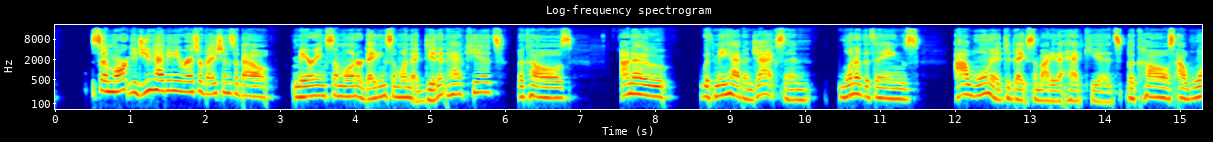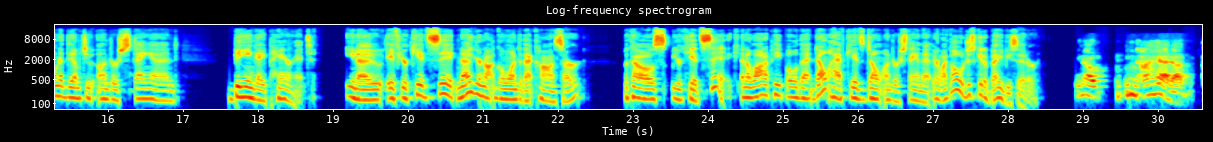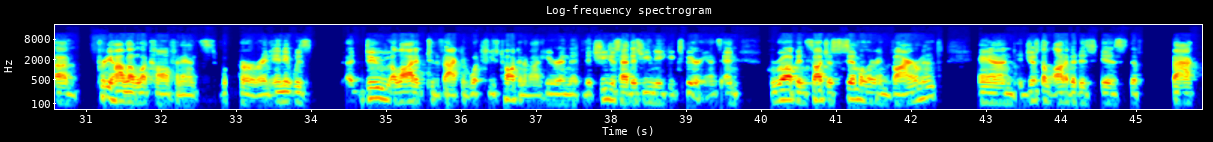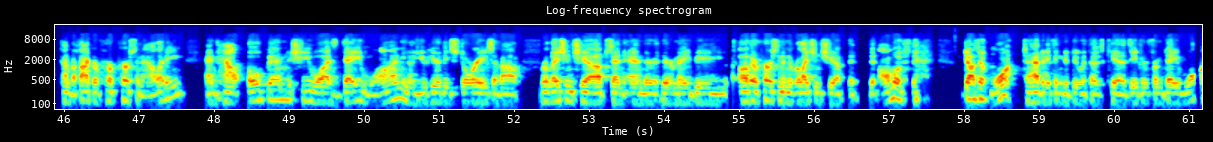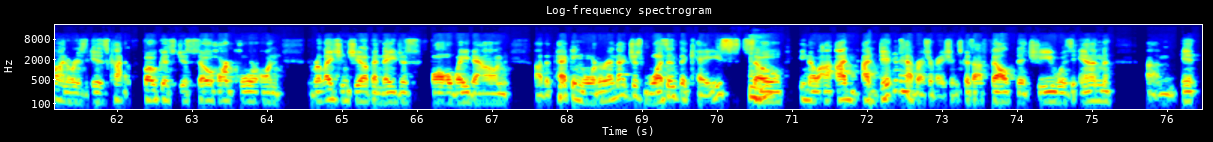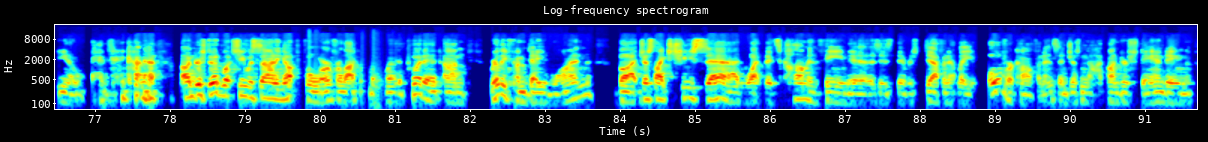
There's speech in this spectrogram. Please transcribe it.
So, Mark, did you have any reservations about marrying someone or dating someone that didn't have kids? Because I know with me having Jackson, one of the things I wanted to date somebody that had kids because I wanted them to understand being a parent. You know, if your kid's sick, no, you're not going to that concert because your kid's sick. And a lot of people that don't have kids don't understand that. They're like, oh, just get a babysitter. You know, I had a, a pretty high level of confidence with her, and, and it was uh, due a lot to the fact of what she's talking about here, and that, that she just had this unique experience and grew up in such a similar environment. And just a lot of it is is the fact, kind of a factor of her personality and how open she was day one. You know, you hear these stories about relationships and and there there may be other person in the relationship that that almost doesn't want to have anything to do with those kids even from day one or is, is kind of focused just so hardcore on the relationship and they just fall way down uh, the pecking order and that just wasn't the case. So you know I, I i didn't have reservations because i felt that she was in um it you know had kind of understood what she was signing up for for lack of a way to put it um really from day one. But just like she said what its common theme is is there was definitely overconfidence and just not understanding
